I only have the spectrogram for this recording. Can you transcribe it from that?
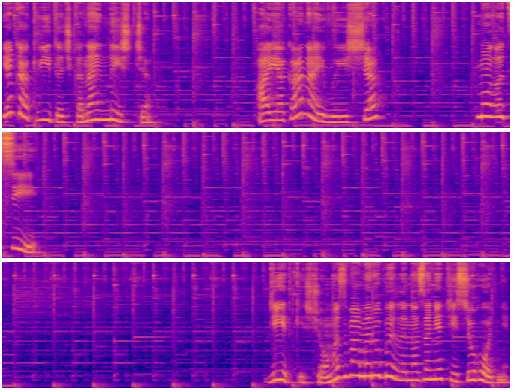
Яка квіточка найнижча? А яка найвища? Молодці. Дітки, що ми з вами робили на занятті сьогодні?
